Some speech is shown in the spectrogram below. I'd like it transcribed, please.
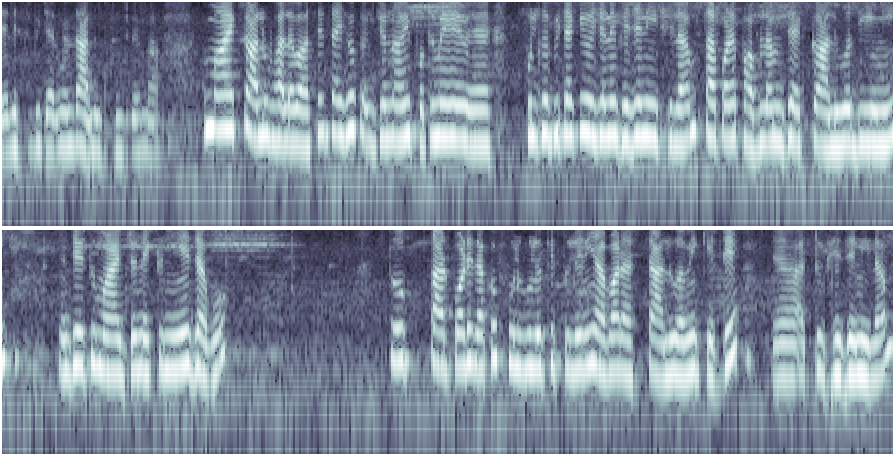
রেসিপিটার মধ্যে আলু খুঁজবে মা। মা একটু আলু ভালোবাসে, যাই হোক, এই জন্য আমি প্রথমে ফুলকপিটাকে ওই জন্য ভেজে নিয়েছিলাম। তারপরে ভাবলাম যে একটু আলুও দিয়ে নিই, যেহেতু মায়ের জন্য একটু নিয়ে যাব। তো তারপরে দেখো, ফুলগুলোকে তুলে নিয়ে আবার একটা আলু আমি কেটে একটু ভেজে নিলাম।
